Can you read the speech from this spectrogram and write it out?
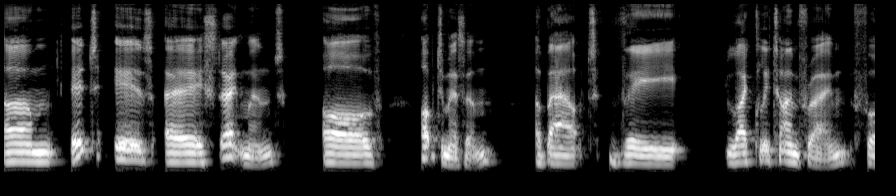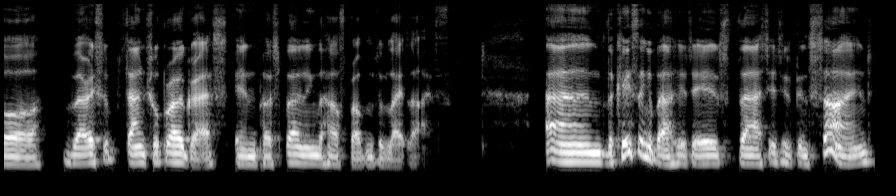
um, it is a statement of optimism about the likely time frame for very substantial progress in postponing the health problems of late life. And the key thing about it is that it has been signed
